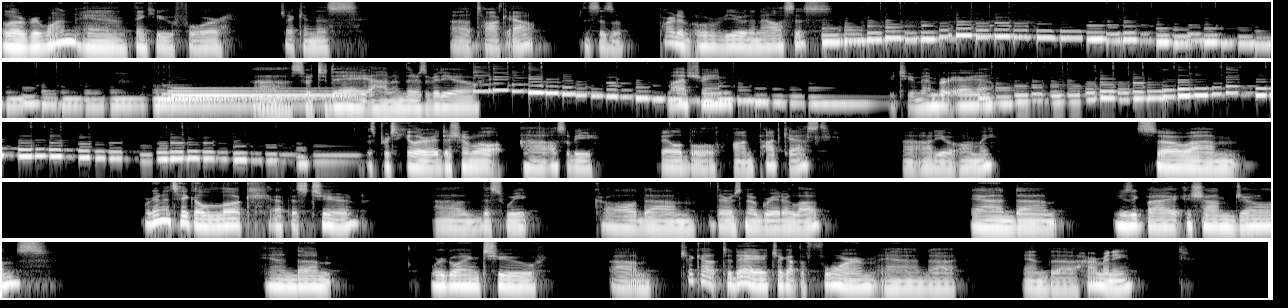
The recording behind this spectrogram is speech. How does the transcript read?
Hello, everyone, and thank you for checking this uh, talk out. This is a part of overview and analysis. Uh, so today, um, and there's a video live stream, YouTube member area. Particular edition will uh, also be available on podcast, uh, audio only. So um, we're going to take a look at this tune uh, this week called um, There Is No Greater Love. And um, music by Isham Jones. And um, we're going to um, check out today, check out the form and uh, and the harmony,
